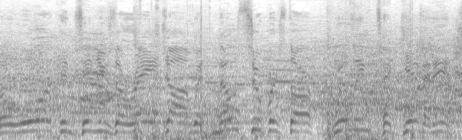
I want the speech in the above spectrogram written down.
The war continues to rage on with no superstar willing to give an inch.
